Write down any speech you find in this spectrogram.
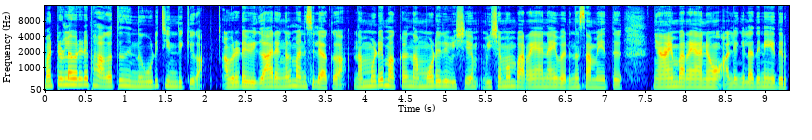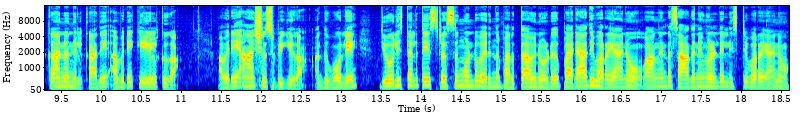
മറ്റുള്ളവരുടെ ഭാഗത്തു നിന്നുകൂടി ചിന്തിക്കുക. അവരുടെ വികാരങ്ങൾ മനസ്സിലാക്കുക. നമ്മുടെ മക്കൾ നമ്മോടൊരു വിഷയം വിഷമം പറയാനായി വരുന്ന സമയത്ത് ന്യായം പറയാനോ അല്ലെങ്കിൽ അതിനെ എതിർക്കാനോ നിൽക്കാതെ അവരെ കേൾക്കുക. അവരെ ആശ്വസിപ്പിക്കുക. അതുപോലെ ജോലിസ്ഥലത്തെ സ്ട്രെസ്സും കൊണ്ട് വരുന്ന ഭർത്താവിനോട് പരാതി പറയാനോ വാങ്ങേണ്ട സാധനങ്ങളുടെ ലിസ്റ്റ് പറയാനോ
